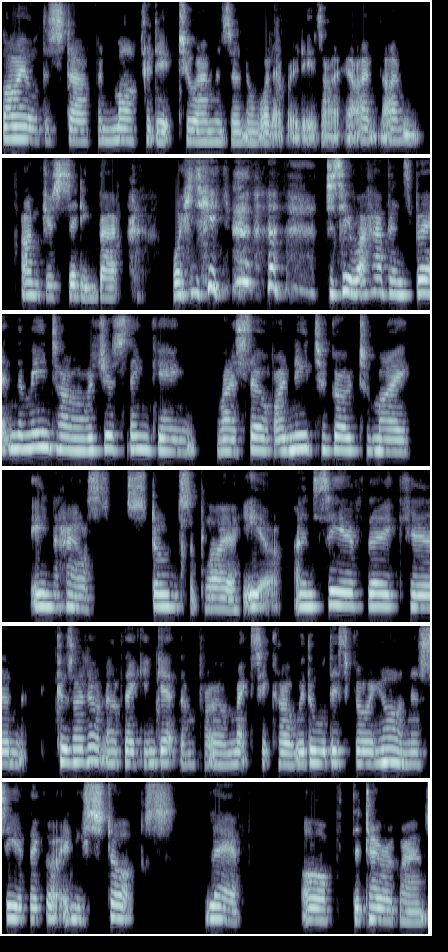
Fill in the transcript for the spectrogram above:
buy all the stuff and market it to Amazon or whatever it is. I, I, I'm I'm just sitting back waiting to see what happens. But in the meantime, I was just thinking myself, I need to go to my in house stone supplier here and see if they can. Because I don't know if they can get them from Mexico with all this going on and see if they've got any stocks left of the teragrams.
